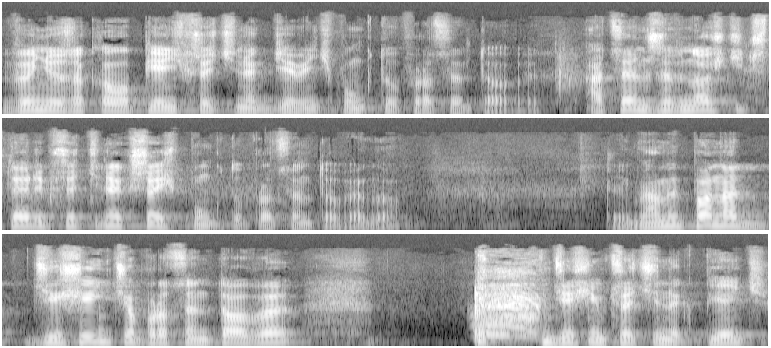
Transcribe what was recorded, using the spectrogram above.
wyniósł około 5,9 punktów procentowych, a cen żywności 4,6 punktu procentowego. Czyli mamy ponad 10%, 10,5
